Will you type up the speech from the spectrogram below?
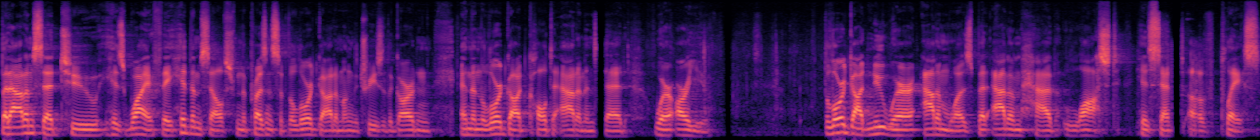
But Adam said to his wife, They hid themselves from the presence of the Lord God among the trees of the garden. And then the Lord God called to Adam and said, Where are you? The Lord God knew where Adam was, but Adam had lost his sense of place.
